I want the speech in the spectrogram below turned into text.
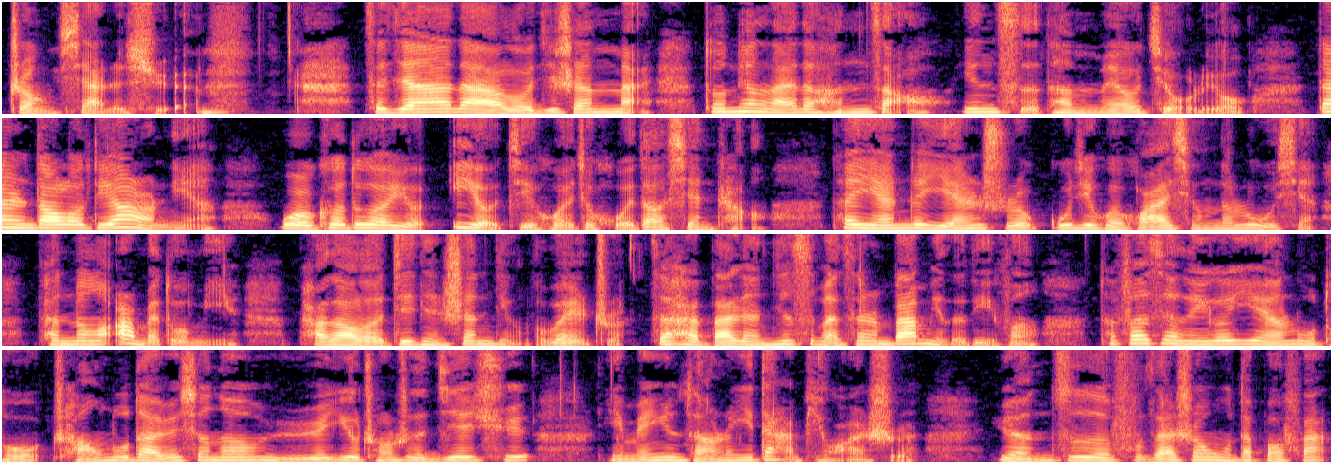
正下着雪，在加拿大落基山脉，冬天来得很早，因此他们没有久留。但是到了第二年，沃尔科特有一有机会就回到现场。他沿着岩石估计会滑行的路线，攀登了二百多米，爬到了接近山顶的位置。在海拔两千四百三十八米的地方，他发现了一个页岩露头，长度大约相当于一个城市的街区，里面蕴藏着一大批化石，源自复杂生物大爆发。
